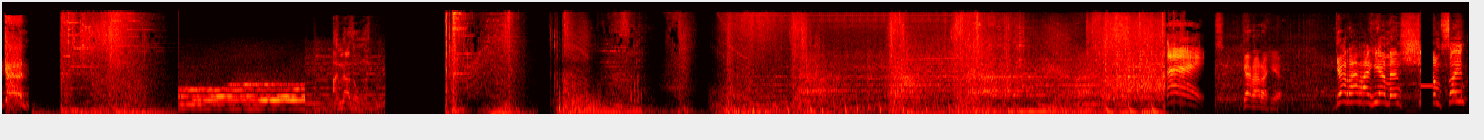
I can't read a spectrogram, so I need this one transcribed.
Again! Another one. Get out of here. Get out of here, man. Shit, I'm saying.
